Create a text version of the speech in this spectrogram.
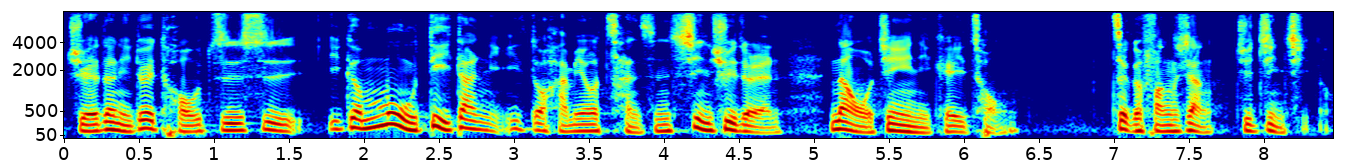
觉得你对投资是一个目的，但你一直都还没有产生兴趣的人，那我建议你可以从这个方向去进行哦。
